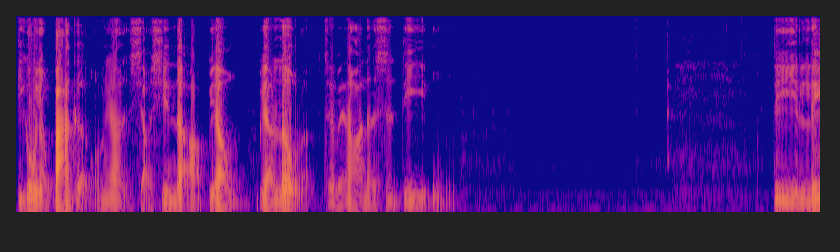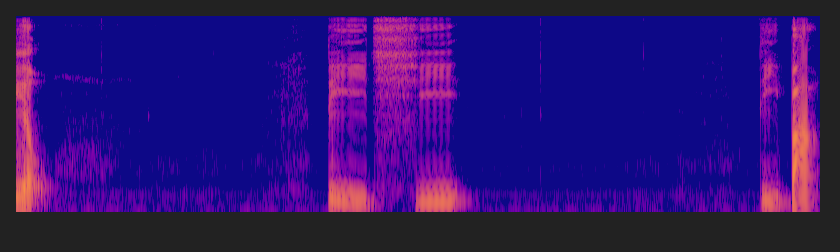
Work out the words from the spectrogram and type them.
一共有八个，我们要小心的啊，不要不要漏了。这边的话呢是第五、第六、第七、第八。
